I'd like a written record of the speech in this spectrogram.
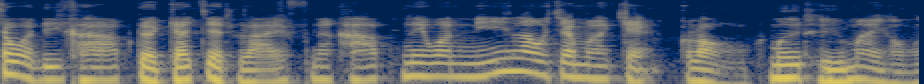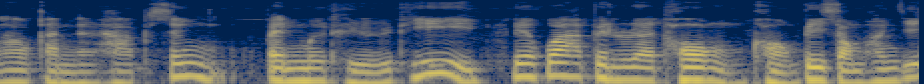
สวัสดีครับ The Gadget Life นะครับ ในวันนี้เราจะมาแกะกล่องมือถือใหม่ของเรากันนะครับ ซึ่งเป็นมือถือที่เรียกว่าเป็นเรือธงของปี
